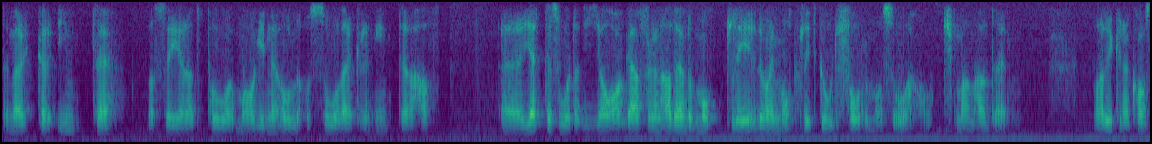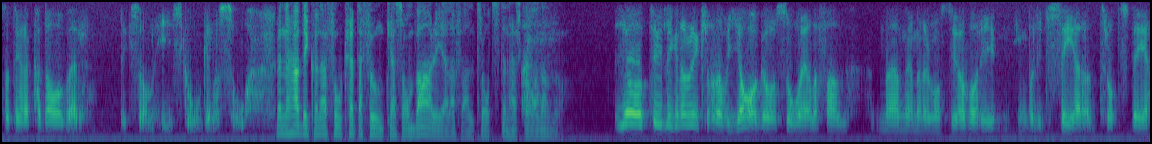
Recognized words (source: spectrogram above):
det verkar inte baserat på maginnehåll och så verkar den inte ha haft uh, jättesvårt att jaga för den hade ändå måttlig, det var i måttligt god form och så och man hade, man hade ju kunnat konstatera kadaver liksom i skogen och så. Men den hade kunnat fortsätta funka som varg i alla fall trots den här skadan då? Ja, tydligen har den klarat av att jaga och så i alla fall. Men jag menar, det måste ju ha varit invalidiserad trots det.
